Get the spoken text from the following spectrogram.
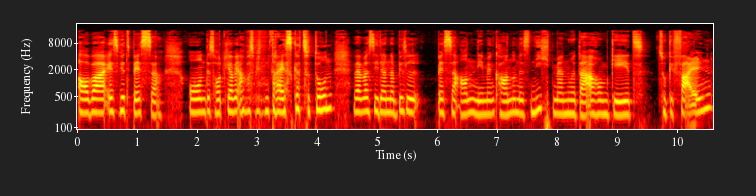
Aber es wird besser. Und es hat, glaube ich, auch was mit dem 30er zu tun, weil man sie dann ein bisschen besser annehmen kann und es nicht mehr nur darum geht, zu gefallen.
